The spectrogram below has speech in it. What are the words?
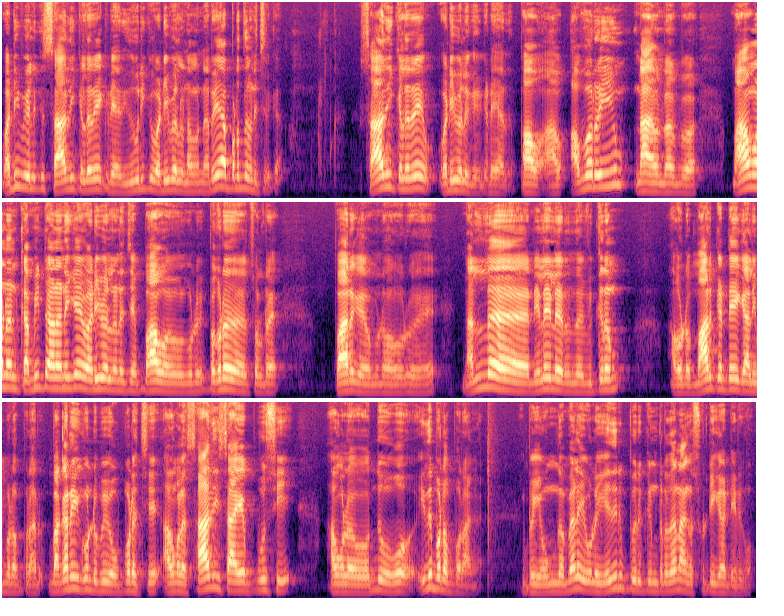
வடிவேலுக்கு சாதி கலரே கிடையாது. இது வரைக்கும் வடிவேலு நம்ம நிறையா படத்தில் நடிச்சிருக்கேன் சாதி கலரே வடிவேலுக்கு கிடையாது. பாவம். அவரையும் நான் மாமனன் மாமன்னன் கமிட் ஆனனுக்கே நினச்சேன். பாவம். இப்போ கூட சொல்கிறேன் பாருங்க ஒரு நல்ல நிலையில் இருந்த விக்ரம் அவரோட மார்க்கெட்டே காலி பண்ண போகிறார் மகனையும் கொண்டு போய் ஒப்படைச்சு அவங்கள சாதி சாய பூசி அவங்கள வந்து ஓ- இது பண்ண போகிறாங்க இப்போ உங்கள் மேலே இவ்வளோ எதிர்ப்பு இருக்குன்றதை நாங்கள் சுட்டி காட்டியிருக்கோம்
